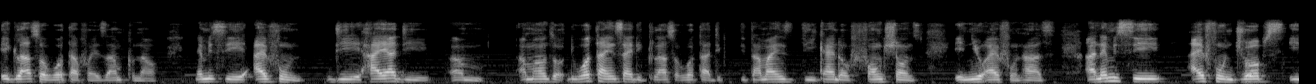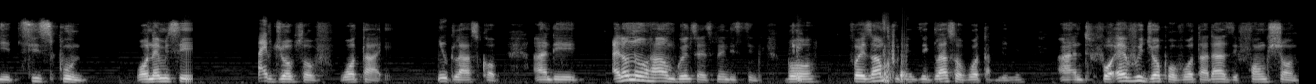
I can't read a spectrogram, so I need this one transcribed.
a glass of water for example. Now, let me see iPhone. The higher the um amount of the water inside the glass of water de- determines the kind of functions a new iPhone has. And let me say iPhone drops a teaspoon, or let me say five drops of water in a new glass cup. And I don't know how I'm going to explain this thing, but for example, there's a glass of water, and for every drop of water, that's the function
